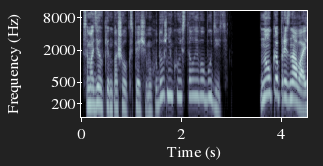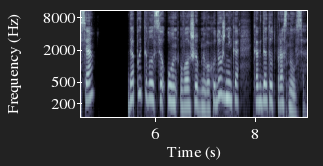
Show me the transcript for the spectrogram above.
Самоделкин пошел к спящему художнику и стал его будить. «Ну-ка, признавайся!» Допытывался он у волшебного художника, когда тот проснулся.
